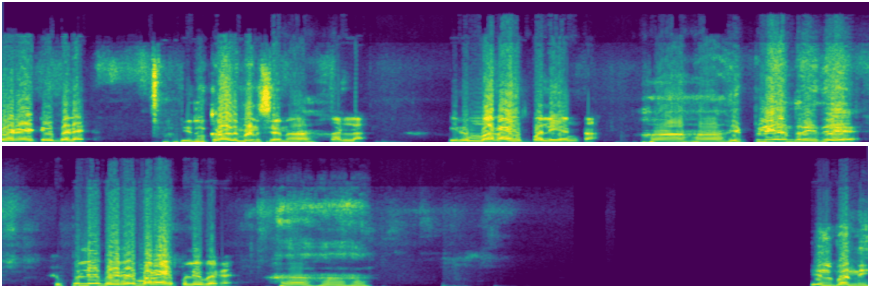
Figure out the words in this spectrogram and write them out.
ವೆರೈಟಿ ಬೆಳೆ. ಇದು ಕಾಳುಮೆಣಸೇನಾ ಅಲ್ಲ. ಇದು ಮರ ಹಿಪ್ಪಲಿ ಅಂತ. ಹಾ ಹಾ. ಹಿಪ್ಪಲಿ ಅಂದ್ರೆ ಇದೆ. ಹಿಪ್ಪಲಿ ಬೇರೆ ಮರ ಹಿಪ್ಪಲಿ ಬೇರೆ. ಹಾ ಹಾ ಹಾ. ಇಲ್ಲಿ ಬನ್ನಿ.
